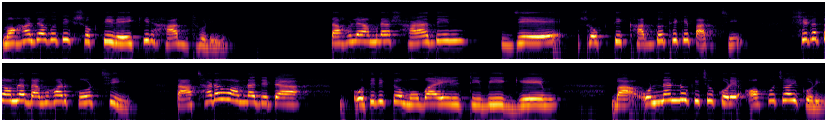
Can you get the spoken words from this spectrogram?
মহাজাগতিক শক্তি রেইকির হাত ধরি, তাহলে আমরা সারাদিন যে শক্তি খাদ্য থেকে পাচ্ছি, সেটা তো আমরা ব্যবহার করছি। তাছাড়াও আমরা যেটা অতিরিক্ত মোবাইল, টিভি, গেম বা অন্যান্য কিছু করে অপচয় করি,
